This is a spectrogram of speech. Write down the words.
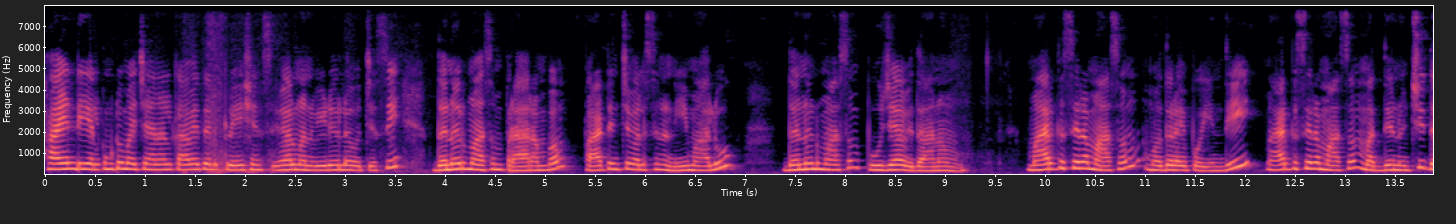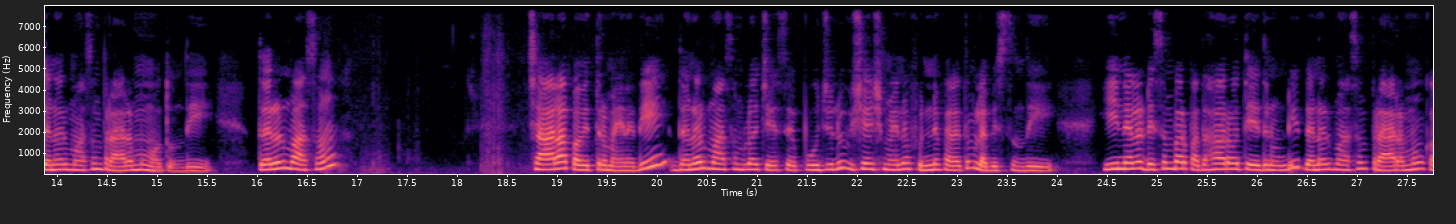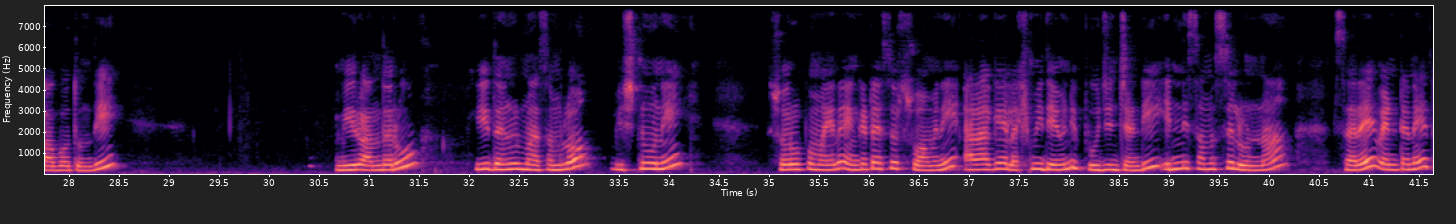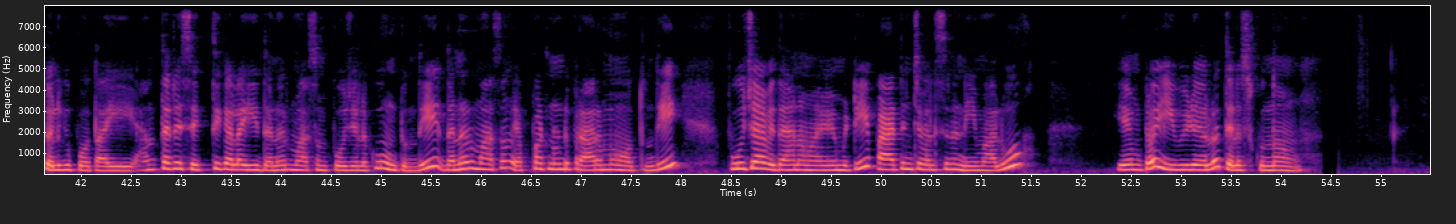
Hi అండి welcome to my channel కావేతలు creations. ఇవాళ మన వీడియోలో వచ్చేసి ధనుర్మాసం ప్రారంభం పాటించవలసిన నియమాలు ధనుర్మాసం పూజా విధానం. మార్గశిర మాసం మొదలైపోయింది. మార్గశిర మాసం మధ్య నుంచి ధనుర్మాసం ప్రారంభమవుతుంది. ధనుర్మాసం చాలా పవిత్రమైనది. ధనుర్మాసంలో చేసే పూజలు విశేషమైన పుణ్య ఫలితం లభిస్తుంది. ఈ నెల డిసెంబర్ పదహారవ తేదీ నుండి ధనుర్మాసం ప్రారంభం కాబోతుంది. మీరు అందరూ ఈ ధనుర్మాసంలో విష్ణువుని స్వరూపమైన వెంకటేశ్వర స్వామిని అలాగే లక్ష్మీదేవిని పూజించండి. ఎన్ని సమస్యలు ఉన్నా సరే వెంటనే తొలగిపోతాయి. అంతటి శక్తి గల ఈ ధనుర్మాసం పూజలకు ఉంటుంది. ధనుర్మాసం ఎప్పటి నుండి ప్రారంభం అవుతుంది? పూజా విధానం ఏమిటి? పాటించవలసిన నియమాలు ఏమిటో ఈ వీడియోలో తెలుసుకుందాం.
